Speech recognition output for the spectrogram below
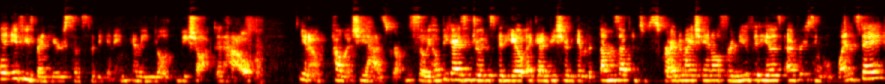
If you've been here since the beginning, I mean, you'll be shocked at how you know, how much he has grown. So we hope you guys enjoyed this video. Again, be sure to give it a thumbs up and subscribe to my channel for new videos every single Wednesday.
